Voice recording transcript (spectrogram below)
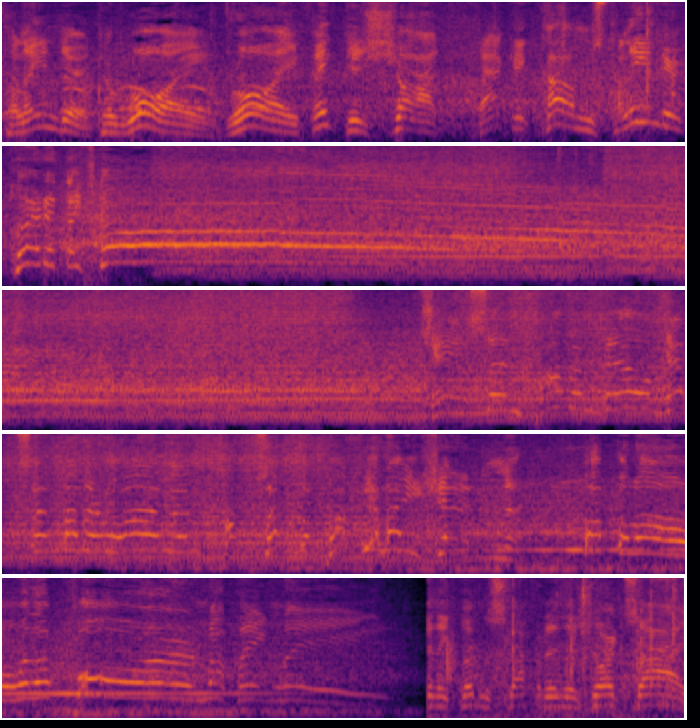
Tallinder to Roy. Roy faked his shot. Back it comes. Tallinder cleared it. They score! Jason Pominville gets another one and pumps up the population. Buffalo with a 4 couldn't stop it in the short side.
